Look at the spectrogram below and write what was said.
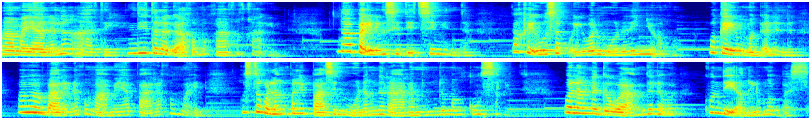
Mamaya na lang ate, hindi talaga ako makakakain. Napailing si Dit si Minda. Pakiusap o iwan muna ninyo ako. Huwag kayong mag-alala. Mababa rin ako mamaya para kumain. Gusto ko lang palipasin muna ang nararamdaman kong sakit. Walang nagawa ang dalawa, kundi ang lumabas.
